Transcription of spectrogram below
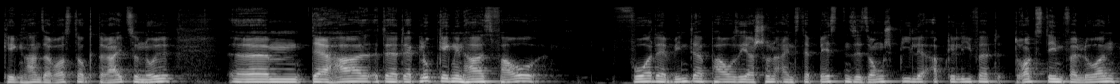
gegen Hansa Rostock 3 zu 0. Ähm, der, H, der, der Club gegen den HSV vor der Winterpause ja schon eines der besten Saisonspiele abgeliefert, trotzdem verloren.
